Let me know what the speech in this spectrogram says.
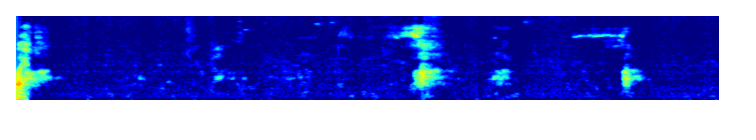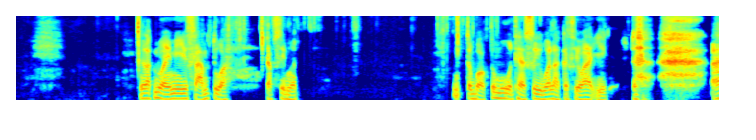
โอ้ยหลักหน่วยมีสามตัวจับสิหมดจะบอกตุ้มูแทซื้อว่าหลักกสิว่าอีก อะ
